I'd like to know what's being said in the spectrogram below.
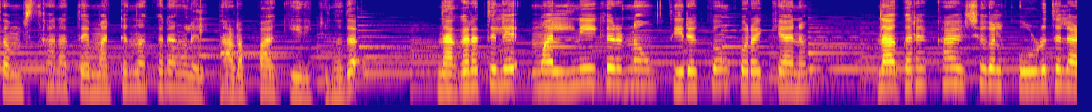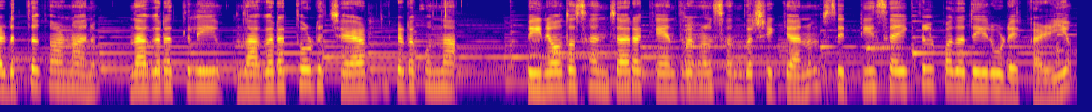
സംസ്ഥാനത്തെ മറ്റു നഗരങ്ങളിൽ നടപ്പാക്കിയിരിക്കുന്നത്. നഗരത്തിലെ മലിനീകരണവും തിരക്കും കുറയ്ക്കാനും നഗരക്കാഴ്ചകൾ കൂടുതൽ അടുത്ത് കാണാനും നഗരത്തിലെയും നഗരത്തോട് ചേർന്ന് കിടക്കുന്ന വിനോദസഞ്ചാര കേന്ദ്രങ്ങൾ സന്ദർശിക്കാനും സിറ്റി സൈക്കിൾ പദ്ധതിയിലൂടെ കഴിയും.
